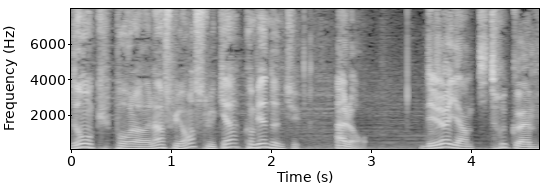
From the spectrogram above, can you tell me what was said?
Donc, pour l'influence, Lucas, combien donnes-tu? Alors, déjà, il y a un petit truc quand même.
